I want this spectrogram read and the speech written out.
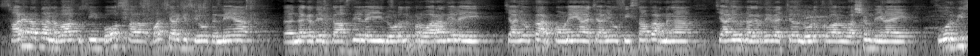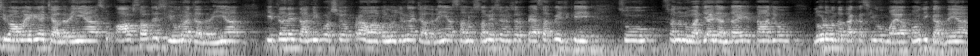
ਸਾਰਿਆਂ ਦਾ ਧੰਨਵਾਦ, ਤੁਸੀਂ ਬਹੁਤ ਸਾ- ਵੱਧ ਚੜ ਕੇ ਸਹਿਯੋਗ ਦਿੰਦੇ ਆ ਨਗਰ ਦੇ ਵਿਕਾਸ ਦੇ ਲਈ, ਲੋੜਵੰਦ ਪਰਿਵਾਰਾਂ ਦੇ ਲਈ। ਚਾਹੇ ਉਹ ਘਰ ਪਾਉਣੇ ਆ, ਚਾਹੇ ਉਹ ਫੀਸਾਂ ਭਰਨੀਆਂ, ਚਾਹੇ ਉਹ ਨਗਰ ਦੇ ਵਿੱਚ ਲੋੜ ਪਰਿਵਾਰ ਨੂੰ ਰਾਸ਼ਨ ਦੇਣਾ ਹੈ ਹੋਰ ਵੀ ਸੇਵਾਵਾਂ ਜਿਹੜੀਆਂ ਚੱਲ ਰਹੀਆਂ, ਸੋ ਆਪ ਸਭ ਦੇ ਸਹਿਯੋਗ ਨਾਲ ਚੱਲ ਰਹੀਆਂ। ਇਦਾਂ ਦੇ ਦਾਨੀ ਪੁਰਸ਼ ਭਰਾਵਾਂ ਵੱਲੋਂ ਜਿਹੜੀਆਂ ਚੱਲ ਰਹੀਆਂ, ਸਾਨੂੰ ਸਮੇਂ-ਸਮੇਂ ਸਿਰ ਪੈਸਾ ਭੇਜ ਕੇ, ਸੋ ਸਾਨੂੰ ਨਵਾਜਿਆ ਜਾਂਦਾ ਹੈ ਤਾਂ ਜੋ ਲੋੜਵੰਦਾਂ ਤੱਕ ਅਸੀਂ ਉਹ ਮਾਇਆ ਪਹੁੰਚਦੀ ਕਰਦੇ ਆ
